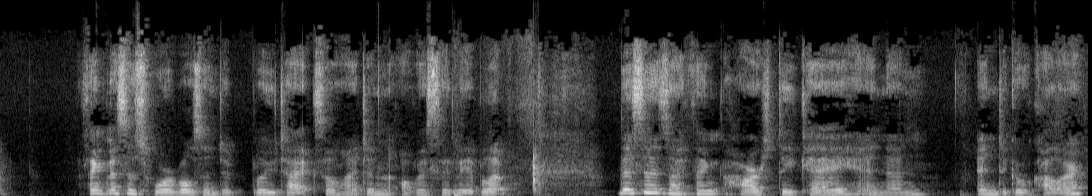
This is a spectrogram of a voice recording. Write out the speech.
I think this is Swarbles and Blue Texel, I didn't obviously label it. This is, I think, Hearth DK in an indigo colour.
